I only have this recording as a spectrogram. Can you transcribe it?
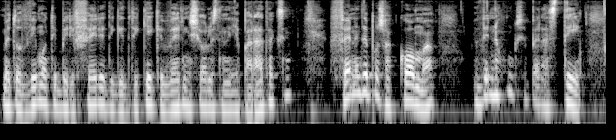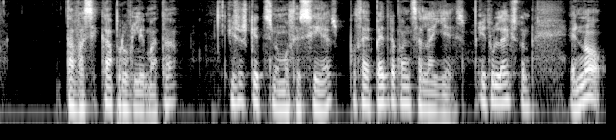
με το Δήμο, την Περιφέρεια, την Κεντρική Κυβέρνηση, όλη στην ίδια παράταξη, φαίνεται πως ακόμα δεν έχουν ξεπεραστεί τα βασικά προβλήματα, ίσως και της νομοθεσίας, που θα επέτρεπαν τις αλλαγές. Ή τουλάχιστον ενώ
